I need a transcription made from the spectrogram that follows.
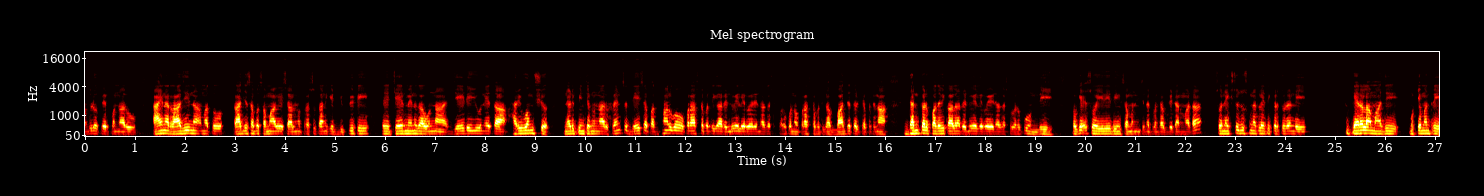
అందులో పేర్కొన్నారు. ఆయన రాజీనామాతో రాజ్యసభ సమావేశాలను ప్రస్తుతానికి డిప్యూటీ చైర్మన్గా ఉన్న జేడీయూ నేత హరివంశ్ నడిపించనున్నారు. ఫ్రెండ్స్ దేశ పద్నాలుగో ఉపరాష్ట్రపతిగా రెండు వేల ఇరవై రెండు ఆగస్టు పదకొండు ఉపరాష్ట్రపతిగా బాధ్యతలు చేపట్టిన ధన్కడ్ పదవి కాలం రెండు వేల ఇరవై ఏడు ఆగస్టు వరకు ఉంది. ఓకే సో ఇది దీనికి సంబంధించినటువంటి అప్డేట్ అనమాట సో నెక్స్ట్ చూసుకున్నట్లయితే ఇక్కడ చూడండి కేరళ మాజీ ముఖ్యమంత్రి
